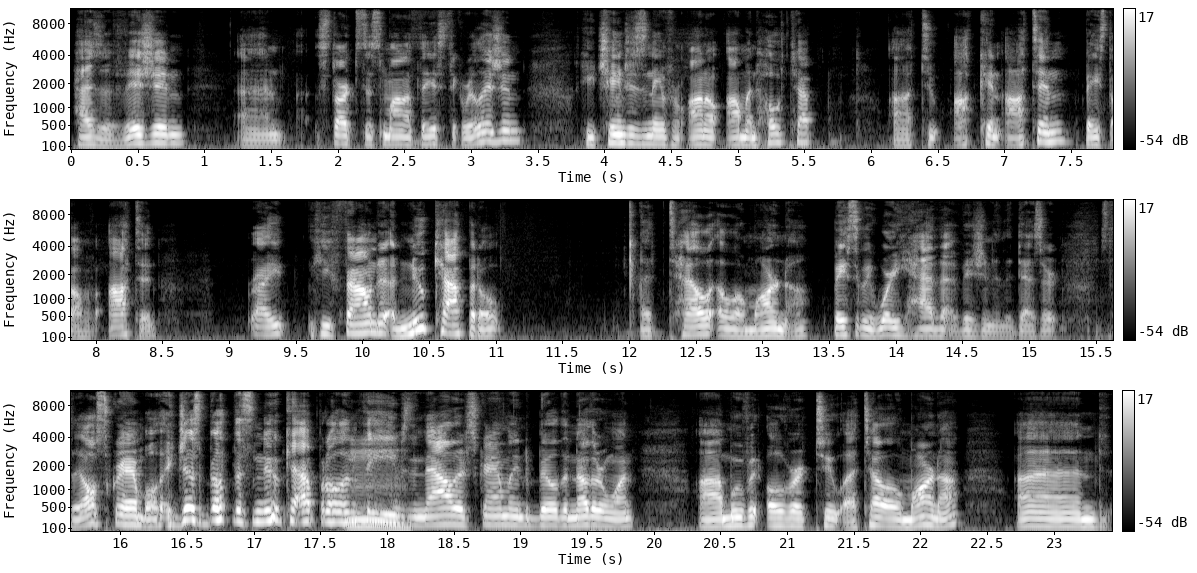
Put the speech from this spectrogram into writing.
has a vision, and starts this monotheistic religion. He changes his name from Amenhotep uh, to Akhenaten, based off of Aten. Right. He founded a new capital at Tel El Amarna, basically where he had that vision in the desert. So they all scramble. They just built this new capital in Thebes, and now they're scrambling to build another one, uh, move it over to uh, Tel El Amarna. And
